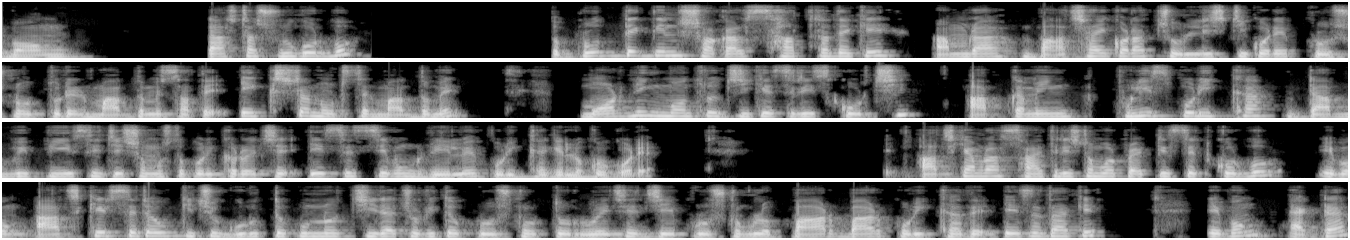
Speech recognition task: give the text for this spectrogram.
এবং ক্লাসটা শুরু করব। তো প্রত্যেক দিন সকাল সাতটা থেকে আমরা বাছাই করা চল্লিশটি করে প্রশ্ন উত্তরের মাধ্যমে, সাথে এক্সট্রা নোটসের মাধ্যমে মর্নিং মন্ত্র জিকে সিরিজ করছি। আপকামিং পুলিশ পরীক্ষা ডাব্লিউপিএসসি যে সমস্ত পরীক্ষা রয়েছে এসএসসি এবং রেলওয়ে পরীক্ষাকে লক্ষ্য করে। আজকে আমরা সাঁত্রিশ নম্বর প্র্যাকটিস সেট করব এবং আজকের সেটাও কিছু গুরুত্বপূর্ণ চিরাচরিত প্রশ্ন উত্তর রয়েছে যে প্রশ্নগুলো বারবার পরীক্ষাতে এসে থাকে এবং একটা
